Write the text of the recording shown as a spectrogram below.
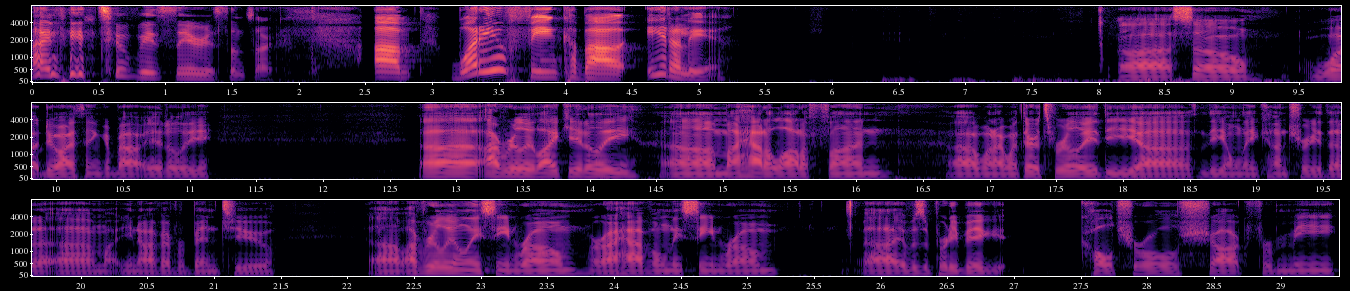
I need to be serious. I'm sorry. Um, what do you think about Italy? Uh, so what do I think about Italy? Uh, I really like Italy. Um, I had a lot of fun uh, when I went there. It's really the uh, the only country that um, you know I've ever been to. Um, I've really only seen Rome, or I have only seen Rome. Uh, it was a pretty big cultural shock for me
